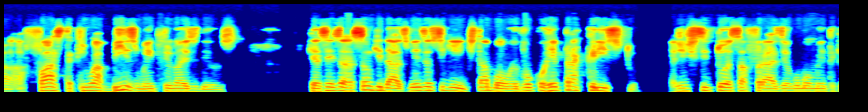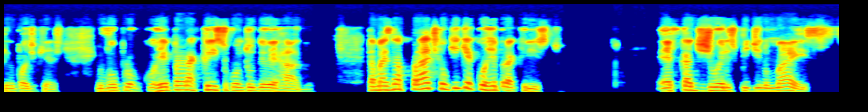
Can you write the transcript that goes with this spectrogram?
a, afasta, cria um abismo entre nós e Deus. Que a sensação que dá às vezes é o seguinte: tá bom, eu vou correr para Cristo. A gente citou essa frase em algum momento aqui no podcast. Eu vou correr para Cristo quando tudo deu errado. Tá, mas na prática, o que é correr para Cristo? É ficar de joelhos pedindo mais?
